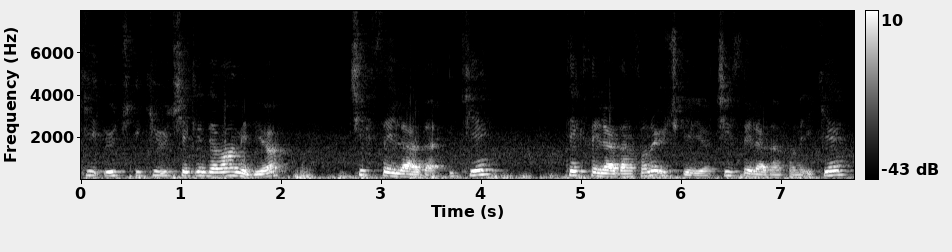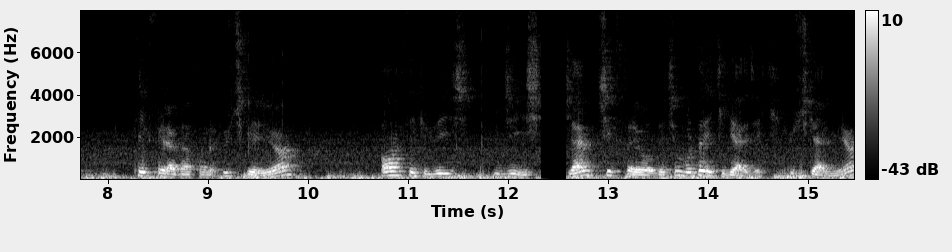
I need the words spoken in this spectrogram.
2, 3, 2, 3 şeklinde devam ediyor. Çift sayılarda 2, tek sayılardan sonra 3 geliyor. Çift sayılardan sonra 2, tek sayılardan sonra 3 geliyor. 18. iş- işlem çift sayı olduğu için burada 2 gelecek. 3 gelmiyor.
